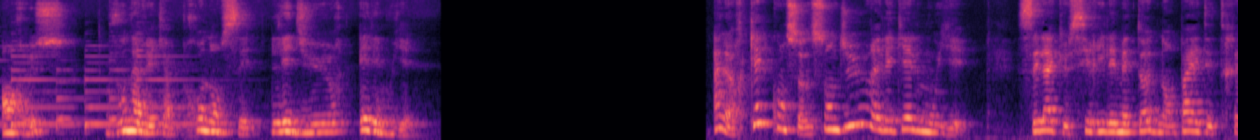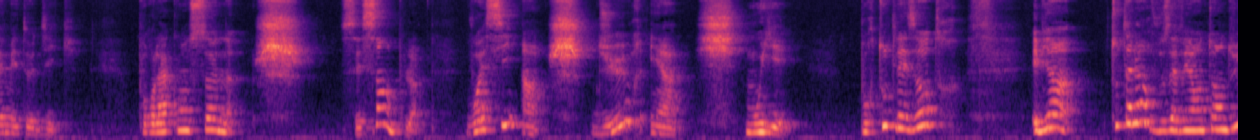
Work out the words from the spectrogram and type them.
En russe, vous n'avez qu'à prononcer les durs et les mouillés. Alors, quelles consonnes sont dures et lesquelles mouillées? C'est là que Cyril et méthodes n'ont pas été très méthodiques. Pour la consonne ch, c'est simple. Voici un ch dur et un ch mouillé. Pour toutes les autres, eh bien, tout à l'heure, vous avez entendu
